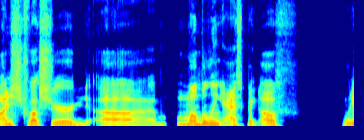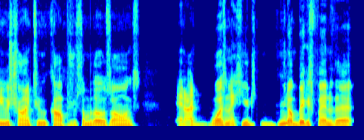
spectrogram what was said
unstructured, uh, mumbling aspect of what he was trying to accomplish with some of those songs and I wasn't a huge, you know, biggest fan of that.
